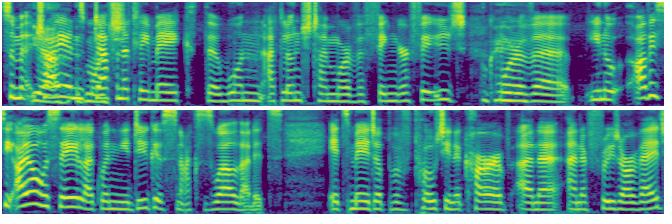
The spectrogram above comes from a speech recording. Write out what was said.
So ma- yeah, try and definitely make the one at lunchtime more of a finger food, Okay. more of a you know. Obviously, I always say like when you do give snacks as well that it's it's made up of protein, a carb, and a and a fruit or veg,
